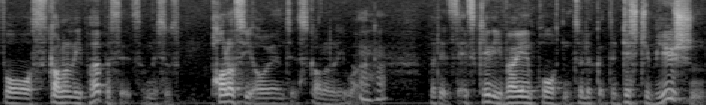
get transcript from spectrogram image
for scholarly purposes. And this is policy-oriented scholarly work. Mm-hmm. But it's, it's clearly very important to look at the distribution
